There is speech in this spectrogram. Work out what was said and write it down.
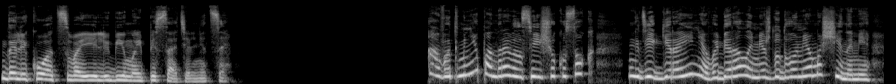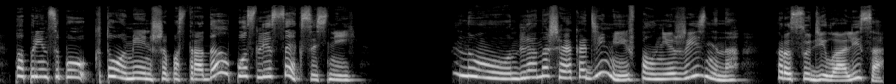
далеко от своей любимой писательницы. А вот мне понравился еще кусок, где героиня выбирала между двумя мужчинами по принципу «кто меньше пострадал после секса с ней». «Ну, для нашей академии вполне жизненно», — рассудила Алиса,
